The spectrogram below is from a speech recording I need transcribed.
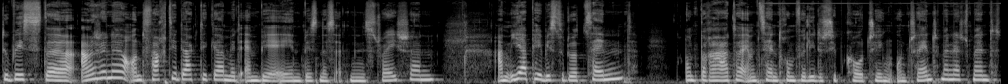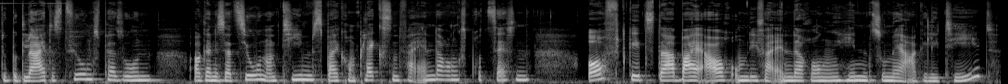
Du bist äh, Ingenieur und Fachdidaktiker mit MBA in Business Administration. Am IAP bist du Dozent und Berater im Zentrum für Leadership Coaching und Change Management. Du begleitest Führungspersonen, Organisationen und Teams bei komplexen Veränderungsprozessen. Oft geht es dabei auch um die Veränderung hin zu mehr Agilität.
